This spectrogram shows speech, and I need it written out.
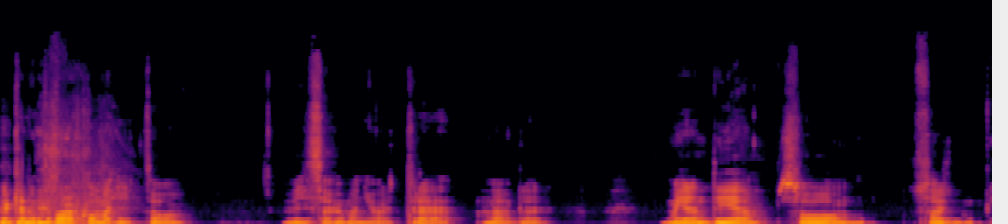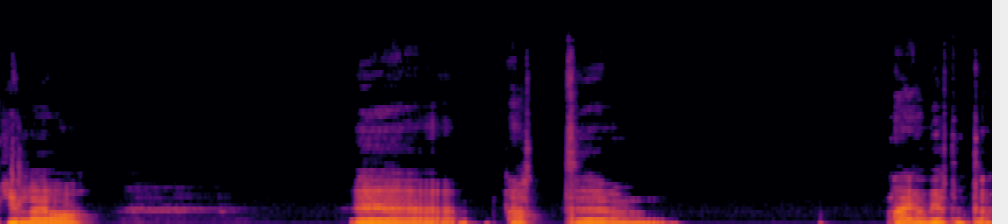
Jag kan inte bara komma hit och visa hur man gör trämöbler. Mer än det så, så gillar jag eh, att... Eh, nej, jag vet inte.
